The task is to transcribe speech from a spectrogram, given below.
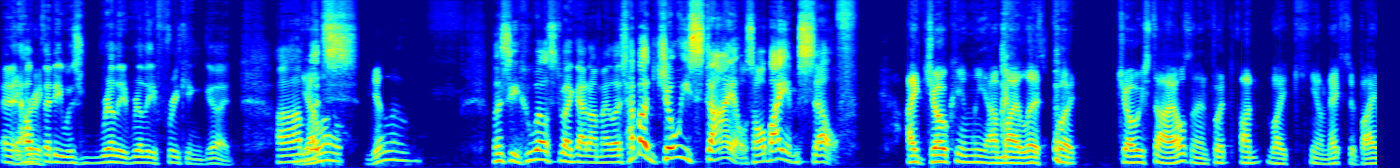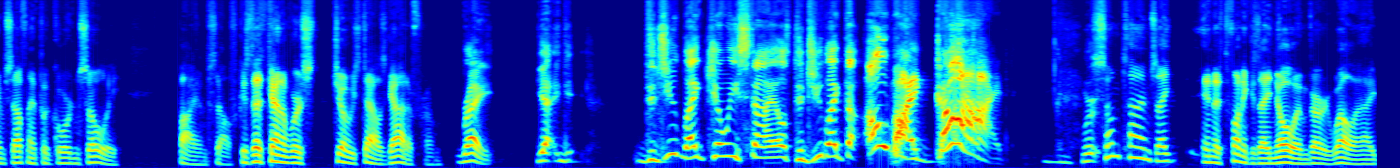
And it helped that he was really, really freaking good. Um, yellow. let's Yellow. let's see who else do I got on my list. How about Joey Styles all by himself? I jokingly on my list put Joey Styles and then put on like you know next to by himself and I put Gordon Solie by himself because that's kind of where Joey Styles got it from. Right? Yeah. Did you like Joey Styles? Did you like the? Oh my God! We're- Sometimes I and it's funny because I know him very well and I,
